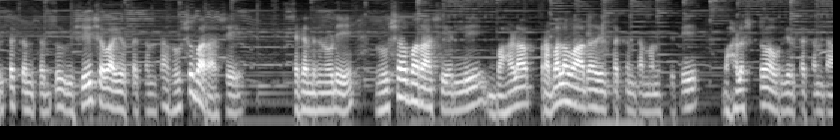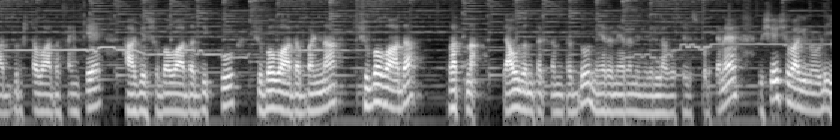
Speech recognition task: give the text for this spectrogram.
ಇರ್ತಕ್ಕಂಥದ್ದು ವಿಶೇಷವಾಗಿರ್ತಕ್ಕಂಥ ಋಷಭ ರಾಶಿ. ಯಾಕಂದರೆ ನೋಡಿ, ವೃಷಭ ರಾಶಿಯಲ್ಲಿ ಬಹಳ ಪ್ರಬಲವಾದ ಇರ್ತಕ್ಕಂಥ ಮನಸ್ಥಿತಿ, ಬಹಳಷ್ಟು ಅವ್ರಿಗಿರ್ತಕ್ಕಂಥ ಅದೃಷ್ಟವಾದ ಸಂಖ್ಯೆ, ಹಾಗೆ ಶುಭವಾದ ದಿಕ್ಕು, ಶುಭವಾದ ಬಣ್ಣ, ಶುಭವಾದ ರತ್ನ ಯಾವುದಂತಕ್ಕಂಥದ್ದು ನೇರ ನೇರ ನಿಮಗೆಲ್ಲವೂ ತಿಳಿಸ್ಕೊಡ್ತೇನೆ. ವಿಶೇಷವಾಗಿ ನೋಡಿ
